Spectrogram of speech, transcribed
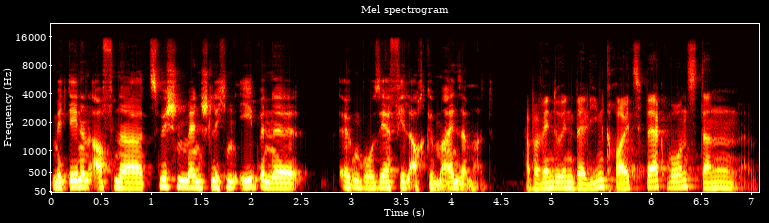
mit denen auf einer zwischenmenschlichen Ebene irgendwo sehr viel auch gemeinsam hat. Aber wenn du in Berlin-Kreuzberg wohnst, dann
